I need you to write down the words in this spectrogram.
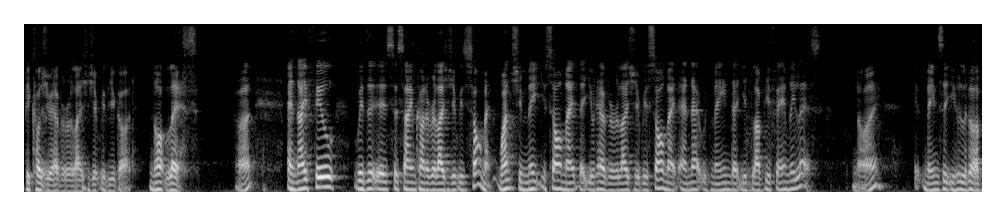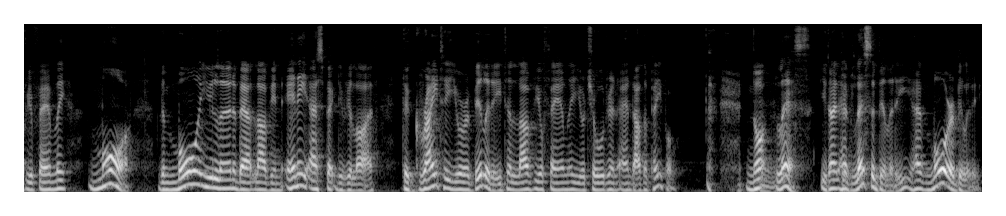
because you have a relationship with your God, not less. Right? And they feel with it's the same kind of relationship with soulmate. Once you meet your soulmate, that you'd have a relationship with soulmate, and that would mean that you'd love your family less. No, it means that you love your family more. The more you learn about love in any aspect of your life, the greater your ability to love your family, your children, and other people. Not mm. less. You don't have less ability, you have more ability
